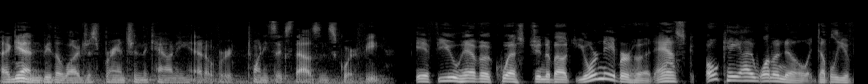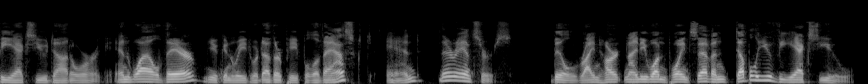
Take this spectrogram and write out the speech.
again be the largest branch in the county at over 26,000 square feet. If you have a question about your neighborhood, ask OK I want to know at wvxu.org. And while there, you can read what other people have asked and their answers. Bill Rinehart, 91.7 WVXU.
